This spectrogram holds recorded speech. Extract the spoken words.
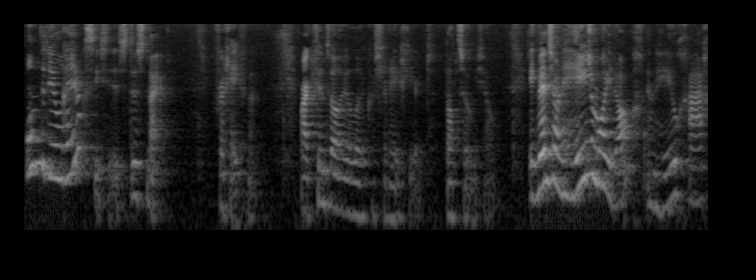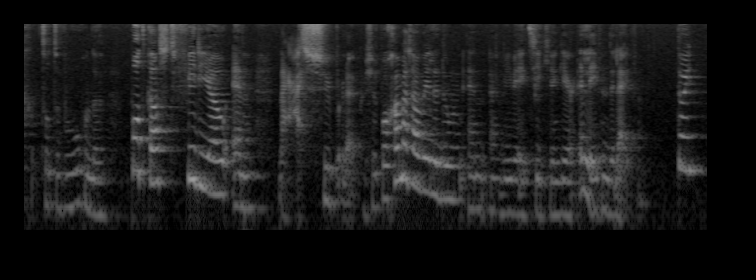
onderdeel reacties is. Dus nou ja, vergeef me. Maar ik vind het wel heel leuk als je reageert. Dat sowieso. Ik wens jou een hele mooie dag. En heel graag tot de volgende podcast, video en nou ja, superleuk als je het programma zou willen doen. En uh, wie weet zie ik je een keer in levende lijven. Doei!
